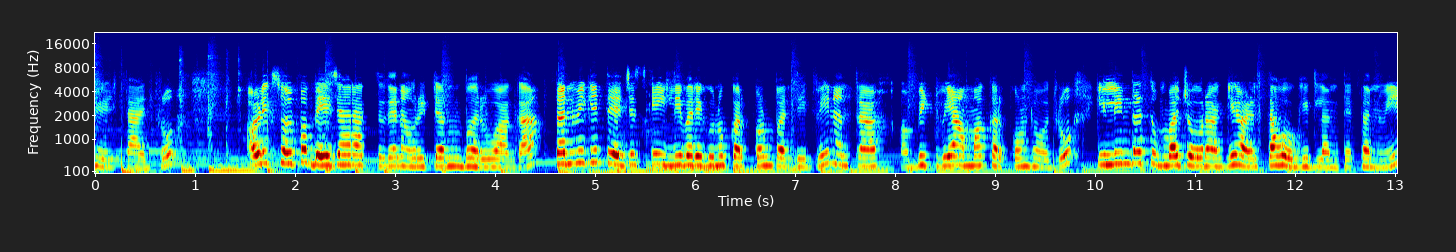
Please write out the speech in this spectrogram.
ಹೇಳ್ತಾ ಇದ್ರು. ಅವಳಿಗೆ ಸ್ವಲ್ಪ ಬೇಜಾರಾಗ್ತದೆ ನಾವು ರಿಟರ್ನ್ ಬರುವಾಗ. ತನ್ವಿಗೆ ತೇಜಸ್ಗೆ ಇಲ್ಲಿವರೆಗೂ ಕರ್ಕೊಂಡ್ ಬಂದಿದ್ವಿ, ನಂತರ ಬಿಟ್ವಿ, ಅಮ್ಮ ಕರ್ಕೊಂಡ್ ಹೋದ್ರು. ಇಲ್ಲಿಂದ ತುಂಬಾ ಜೋರಾಗಿ ಅಳ್ತಾ ಹೋಗಿದ್ಲಂತೆ ತನ್ವಿ,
